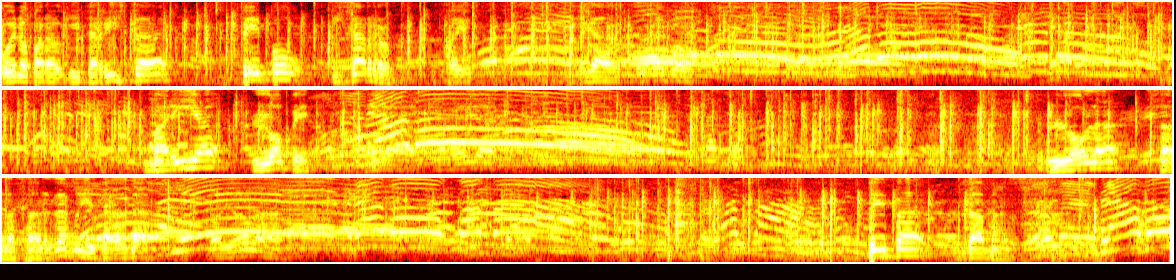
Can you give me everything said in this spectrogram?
Bueno, para el guitarrista Pepo Pizarro. Venga, Pepo. María López. Lola Salazar. Pepa Damas. ¡Bravo!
